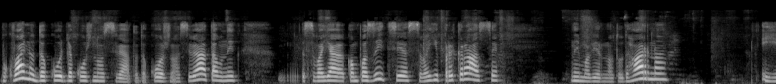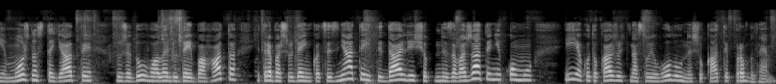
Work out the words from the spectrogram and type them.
Буквально для кожного свята. До кожного свята у них своя композиція, свої прикраси. Неймовірно, тут гарно. І можна стояти дуже довго, але людей багато, і треба швиденько це зняти, йти далі, щоб не заважати нікому. І, як ото кажуть, на свою голову не шукати проблем.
